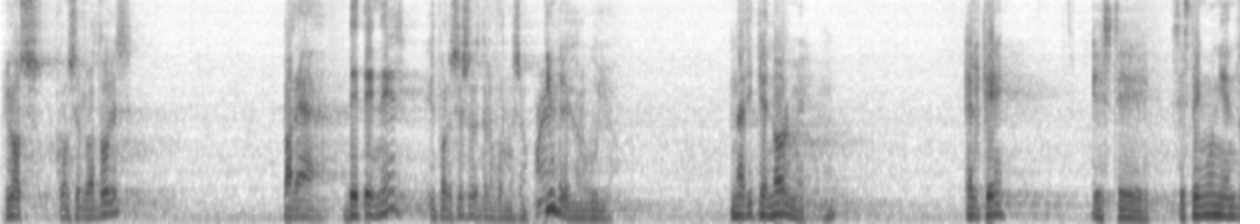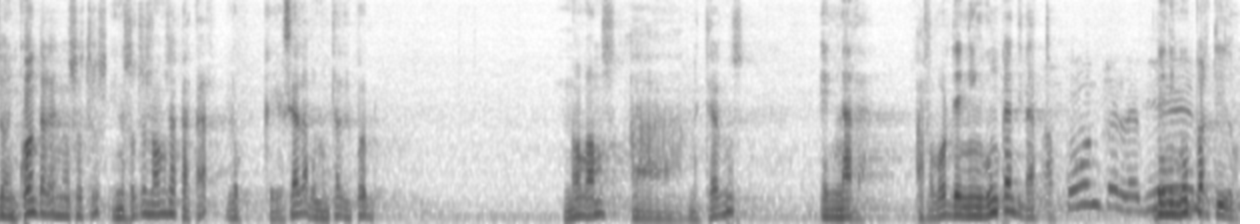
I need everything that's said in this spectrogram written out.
los conservadores para detener el proceso de transformación. Timbre de orgullo. Una dicha enorme. ¿no? El que este, se estén uniendo en contra de nosotros y nosotros vamos a acatar lo que sea la voluntad del pueblo. No vamos a meternos en nada a favor de ningún candidato, Apúntele bien. de ningún partido.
